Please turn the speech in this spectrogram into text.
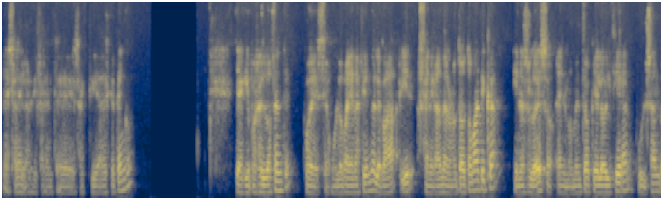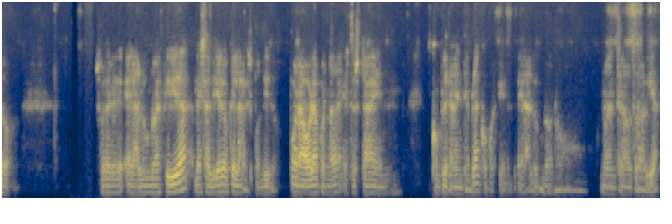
Me salen las diferentes actividades que tengo. Y aquí pues el docente, pues según lo vayan haciendo, le va a ir generando la nota automática y no solo eso, en el momento que lo hicieran, pulsando sobre el alumno actividad, me saldría lo que le ha respondido. Por ahora, pues nada, esto está en, completamente en blanco porque el alumno no, ha entrado todavía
